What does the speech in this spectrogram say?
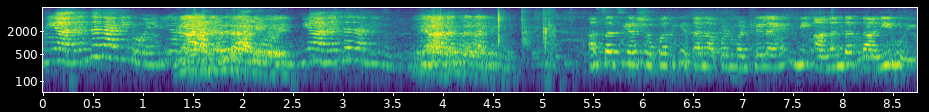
मी आनंददानी होईन. मी आनंददानी होईल मी आनंददानी होईन. मी आनंददानी होईल असंच या शपथ घेताना आपण म्हटलेलं आहे मी आनंददानी होईल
